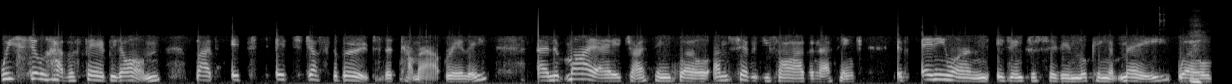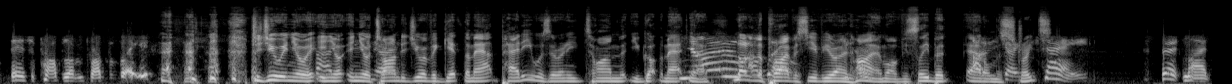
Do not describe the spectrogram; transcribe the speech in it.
we still have a fair bit on, but it's it's just the boobs that come out really. And at my age, I think, well, I'm 75, and I think if anyone is interested in looking at me, well, there's a problem probably. Did you in your in your in your time? Did you ever get them out, Patti? Was there any time that you got them out? you know, No. not in the Oh, well, privacy of your own home, obviously, but out on the streets. Say, Bert might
